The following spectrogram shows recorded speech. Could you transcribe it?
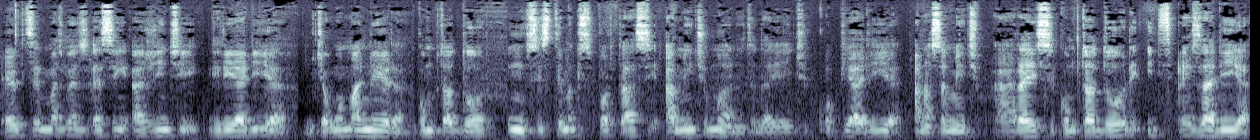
é dizer, mais ou menos assim, a gente criaria, de alguma maneira, computador, um sistema que suportasse a mente humana. Então daí a gente copiaria a nossa mente para esse computador e desprezaria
